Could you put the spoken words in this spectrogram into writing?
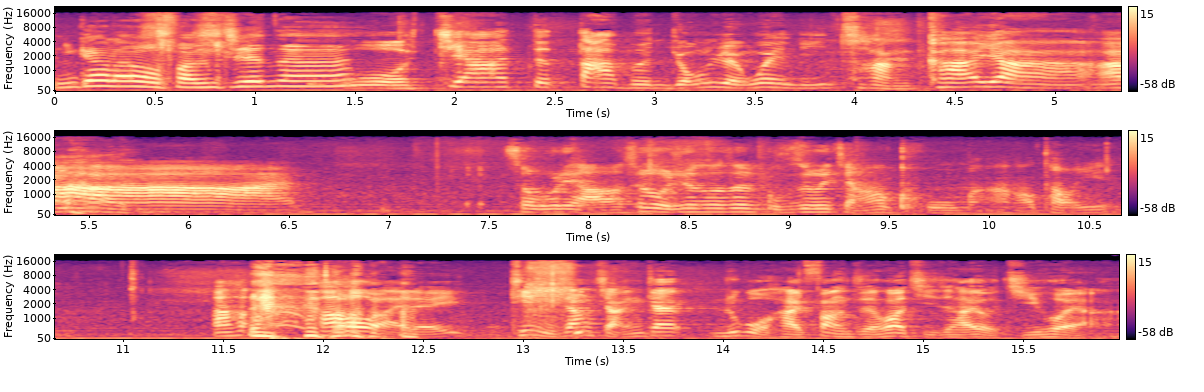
你应该来我房间啊！我家的大门永远为你敞开呀！啊，受不了，所以我就说这个故事会讲到哭嘛，好讨厌啊！他后来嘞，听你这样讲，应该如果还放着的话，其实还有机会啊。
